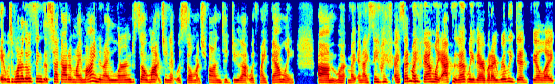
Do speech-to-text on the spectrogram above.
it was one of those things that stuck out in my mind and i learned so much and it was so much fun to do that with my family. Um my and i say my i said my family accidentally there but i really did feel like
